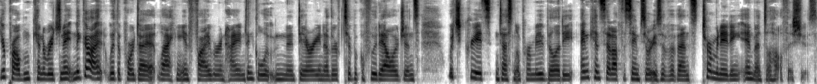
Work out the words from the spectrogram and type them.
your problem can originate in the gut with a poor diet lacking in fiber and high in gluten and dairy and other typical food allergens, which creates intestinal permeability and can set off the same series of events terminating in mental health issues.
